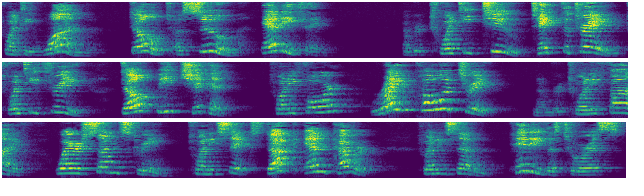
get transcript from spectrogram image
21, don't assume anything. Number 22, take the train. 23, don't be chicken. 24, write poetry. Number 25, wear sunscreen. 26, duck and cover. 27, pity the tourists.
